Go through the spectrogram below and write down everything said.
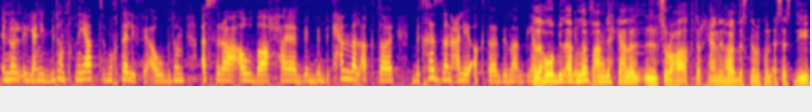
لأنه يعني بدهم تقنيات مختلفة أو بدهم أسرع أوضح بتحمل أكثر بتخزن عليه أكثر بما يعني هلا هو بالأغلب عم نحكي على السرعة أكثر يعني آه. ال hard disk لما يكون SSD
